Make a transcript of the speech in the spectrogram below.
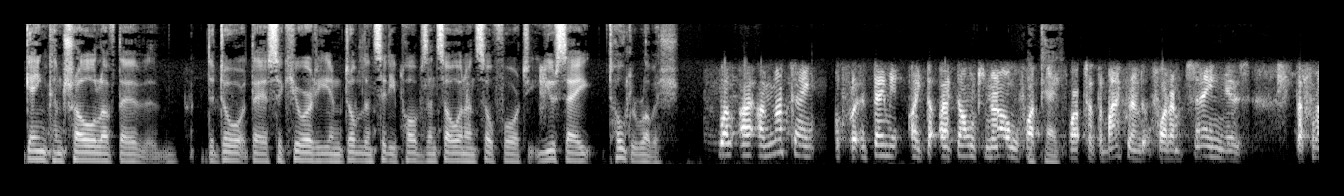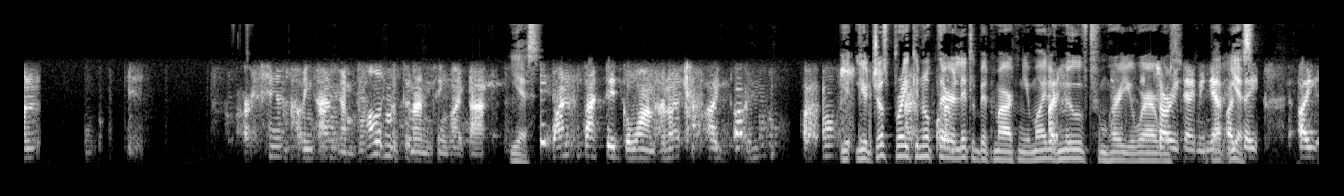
gain control of the the door, the security in Dublin city pubs and so on and so forth. You say total rubbish. Well, I, I'm not saying, Damien, I, I, don't know what, Okay. what's at the background. What I'm saying is that when or him having any involvement in anything like that, Yes. when that did go on, and I, I, I, I You- You're just breaking up there a little bit, Martin. You might have moved from where you were. Sorry, with- Damien. Yeah, Uh, I yes. say, I,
